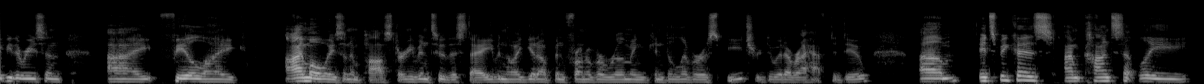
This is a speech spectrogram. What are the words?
maybe the reason I feel like I'm always an imposter, even to this day, even though I get up in front of a room and can deliver a speech or do whatever I have to do. Um, it's because I'm constantly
